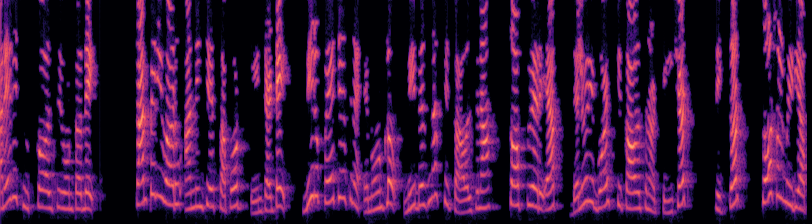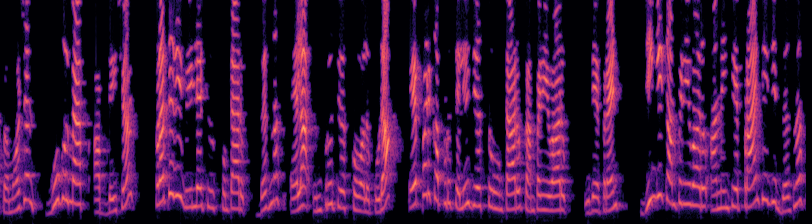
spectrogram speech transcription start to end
అనేది చూసుకోవాల్సి ఉంటుంది. కంపెనీ వారు అందించే సపోర్ట్ ఏంటంటే మీరు పే చేసిన అమౌంట్లో మీ బిజినెస్కి కావాల్సిన సాఫ్ట్వేర్ యాప్ డెలివరీ బాయ్స్కి కావాల్సిన T-shirt stickers social media promotions Google map updations ప్రతిదీ వీళ్ళే చూసుకుంటారు. బిజినెస్ ఎలా ఇంప్రూవ్ చేసుకోవాలో కూడా ఎప్పటికప్పుడు తెలియజేస్తూ ఉంటారు కంపెనీ వారు. ఇదే ఫ్రెండ్స్ జింగి కంపెనీ వారు అందించే ఫ్రాంచైజీ బిజినెస్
